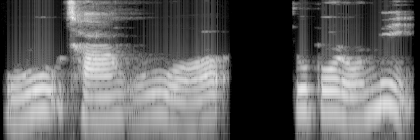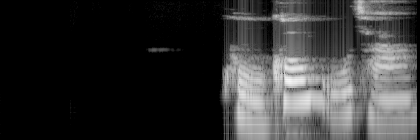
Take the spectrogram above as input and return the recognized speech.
无常、无我、诸波罗蜜。苦、空、无常。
